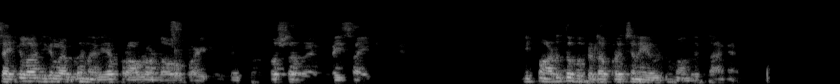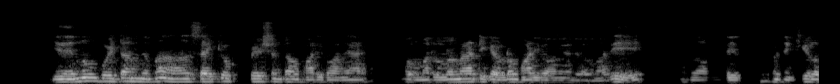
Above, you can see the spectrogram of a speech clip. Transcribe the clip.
சைக்கலாஜிக்கலா கூட நிறைய ப்ராப்ளம் டெவலப் ஆகிட்டு இருக்கு. ப்ரெஷர் ரைஸ் ஆகிட்டு இருக்கு. இப்போ அடுத்த பக்கத்த பிரச்சனைகளுக்கும் வந்துட்டாங்க. இது இன்னும் போயிட்டாங்கன்னா சைக்கோ பேஷண்டா மாறிடுவாங்க. ஒரு மாதிரி லுனாட்டிக்கா கூட மாறிடுவாங்கங்கிற மாதிரி அது அவங்களுடைய கொஞ்சம் கீழே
